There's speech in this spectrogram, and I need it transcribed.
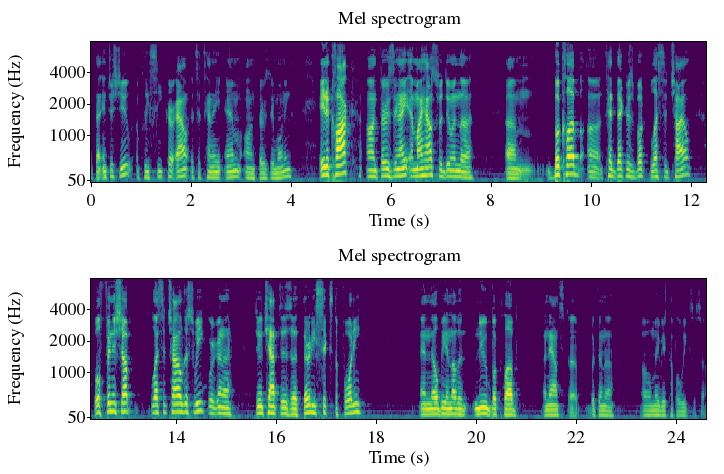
If that interests you, uh, please seek her out. It's at 10 a.m. on Thursday mornings. 8 o'clock on Thursday night at my house, we're doing the um, book club, uh, Ted Dekker's book, Blessed Child. We'll finish up Blessed Child this week. We're going to do chapters uh, 36 to 40, and there'll be another new book club announced uh, within a, oh, maybe a couple of weeks or so.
